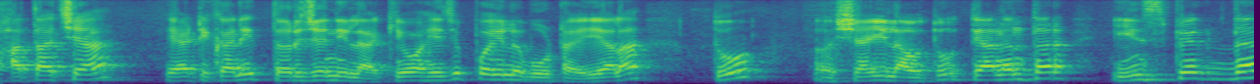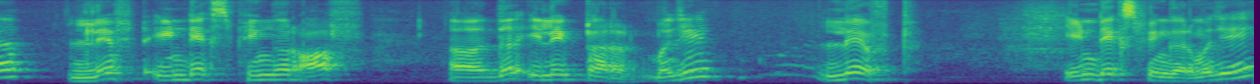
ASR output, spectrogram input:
हाताच्या या ठिकाणी तर्जनीला किंवा हे जे पहिलं बोट आहे याला तो शाई लावतो. त्यानंतर inspect the left index finger of the electoral म्हणजे लेफ्ट इंडेक्स फिंगर म्हणजे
